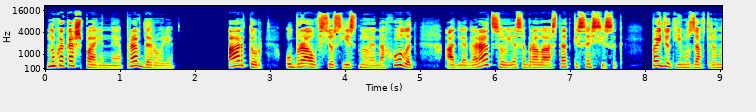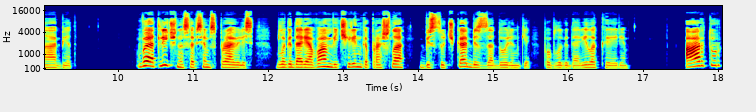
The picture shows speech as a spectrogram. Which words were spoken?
ну как ошпаренные, правда, Рори? Артур убрал все съестное на холод, а для Горацио я собрала остатки сосисок. Пойдет ему завтра на обед. Вы отлично совсем справились. Благодаря вам вечеринка прошла без сучка, без задоринки, поблагодарила Кэрри. Артур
